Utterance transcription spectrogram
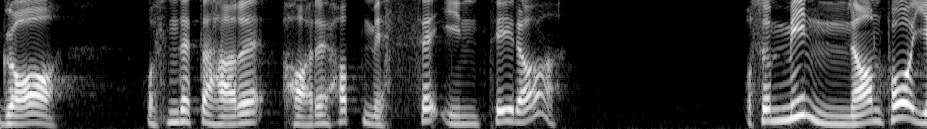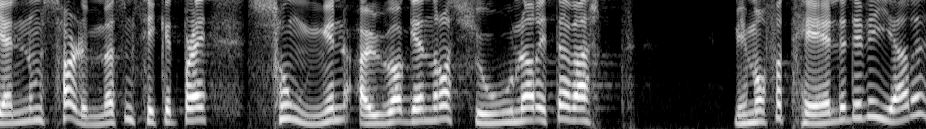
ga, åssen dette her har det hatt med seg inn til i dag. Og så minner han på gjennom salmer som sikkert ble sunget òg av generasjoner etter hvert. Vi må fortelle det videre.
